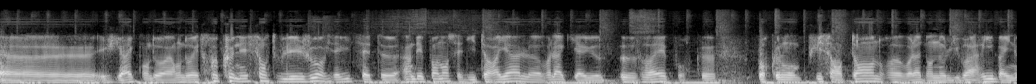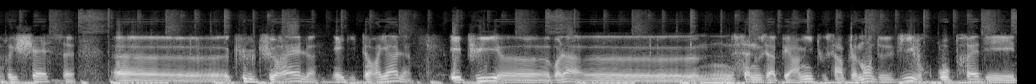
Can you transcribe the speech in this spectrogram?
Euh, et je dirais qu'on doit, on doit être reconnaissant tous les jours vis-à-vis de cette indépendance éditoriale, voilà, qui a eu œuvré pour que pour que l'on puisse entendre, euh, voilà, dans nos librairies, bah, une richesse euh, culturelle, éditoriale. Et puis, euh, voilà, euh, ça nous a permis tout simplement de vivre auprès des,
